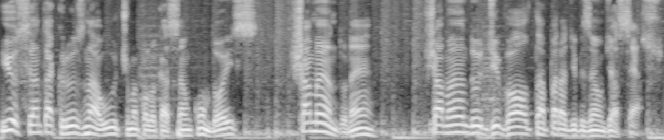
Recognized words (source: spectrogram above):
E o Santa Cruz na última colocação com dois, chamando, né? Chamando de volta para a divisão de acesso.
